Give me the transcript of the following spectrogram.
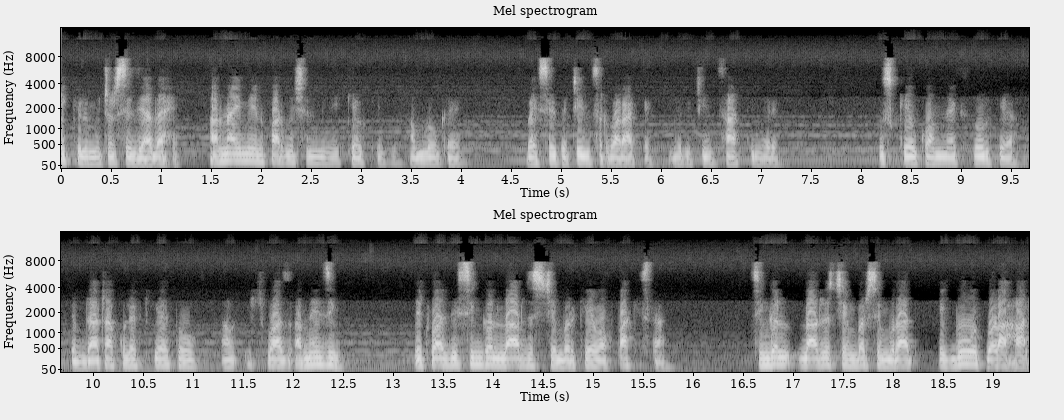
एक किलोमीटर से ज़्यादा है। अरनाई में इंफॉर्मेशन मिली केव के लिए हम लोग गए। वैसे थे टीम सरबरा के मेरी टीम साथ थी मेरे। उस केव को हमने एक्सप्लोर किया। जब डाटा कलेक्ट किया तो it was amazing it was the single largest chamber cave of Pakistan single largest chamber से मुराद एक बहुत बड़ा हाल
